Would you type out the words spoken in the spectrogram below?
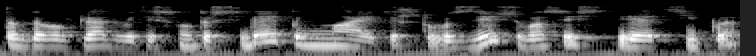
когда вы вглядываетесь внутрь себя и понимаете, что вот здесь у вас есть стереотипы,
